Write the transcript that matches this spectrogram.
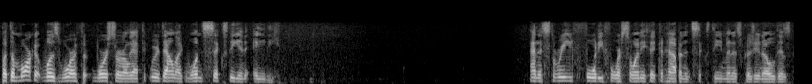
But the market was worth, worse early. I think we were down like 160 and 80. And it's 344, so anything can happen in 16 minutes because you know this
